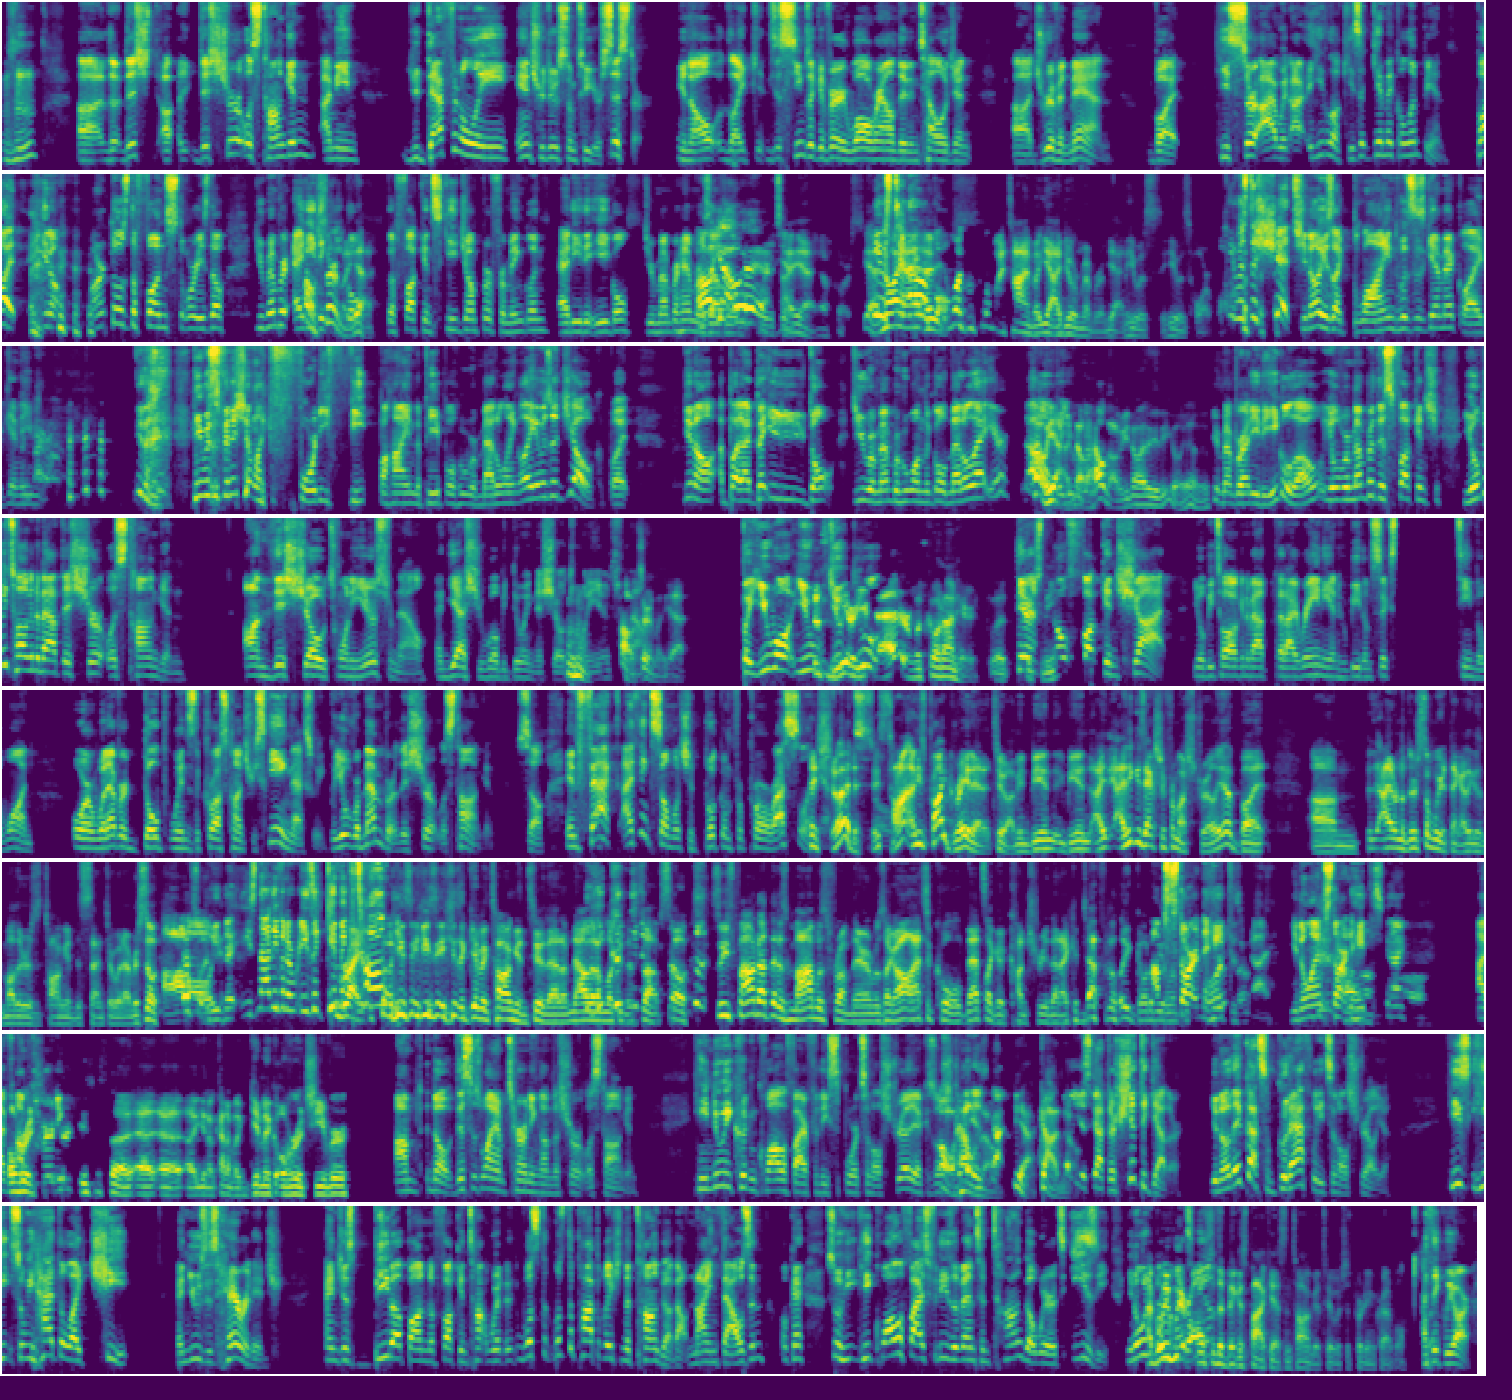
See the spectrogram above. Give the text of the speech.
abs. hmm Uh, the, this uh, this shirtless Tongan. I mean, you definitely introduce him to your sister. You know, like it just seems like a very well-rounded, intelligent, uh, driven man. But He's sir. I would. I, he look. He's a gimmick Olympian. But you know, aren't those the fun stories though? Do you remember Eddie Oh, the Eagle, yeah. the fucking ski jumper from England, Eddie the Eagle? Do you remember him? Or Oh that yeah, oh, yeah, yeah, yeah, yeah, of course. Yeah, He was no, I, I, terrible. it wasn't before my time, but yeah, I do remember him. Yeah, and he was he was horrible. He was the shit. You know, he's like blind was his gimmick. Like, and he, he was finishing like forty feet behind the people who were medaling. Like, it was a joke. But you know, but I bet you you don't. Do you remember who won the gold medal that year? No. oh yeah, you no, remember- hell no. You know Eddie the Eagle, yeah. You remember Eddie the Eagle though? You'll remember this fucking. Sh- you'll be talking about this shirtless Tongan on this show twenty years from now. And yes, you will be doing this show mm-hmm. twenty years from Oh, now. certainly, yeah. But you won't. You This you, you you bad or what's going on here? What, there's no fucking shot you'll be talking about that Iranian who beat him 16 to 1 or whatever dope wins the cross country skiing next week. But you'll remember this shirtless Tongan. So, in fact, I think someone should book him for pro wrestling. They should. He's, ta- he's probably great at it too. I mean, being being, I, I think he's actually from Australia, but um, but I don't know. There's some weird thing. I think his mother is Tongan descent or whatever. So that's Oh, he's, a- he's not even a he's a gimmick right. Tongan. So he's he's he's a gimmick Tongan too. That I'm now that He I'm looking this even- up. So so he found out that his mom was from there and was like, oh, that's a cool. That's like a country that I could definitely go to. I'm starting to hate for, this guy. You know why I'm starting to hate Oh, this guy? I've, I'm Overachiever. turning. He's just a, a, a, you know kind of a gimmick overachiever. I'm no. This is why I'm turning on the shirtless Tongan. He knew he couldn't qualify for these sports in Australia because Oh no. got Yeah, God no. Australia's got their shit together. You know, they've got some good athletes in Australia. He's he so he had to like cheat and use his heritage and just beat up on the fucking Ton- where- what's the what's the population of Tonga about 9,000, okay? So he he qualifies for these events in Tonga where it's easy. You know what I believe we are also of? the biggest podcast in Tonga too, which is pretty incredible. I think we are.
